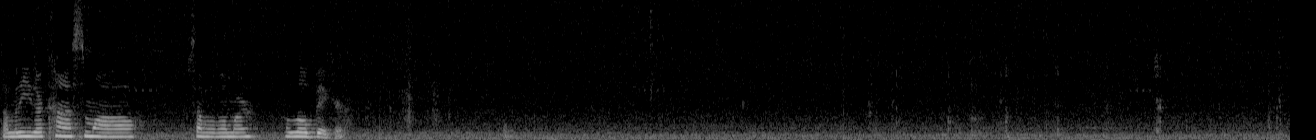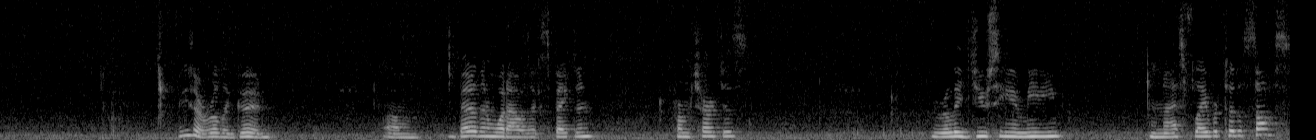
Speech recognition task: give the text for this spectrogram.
Some of these are kind of small, some of them are a little bigger. These are really good. Um, better than what I was expecting from Church's. Really juicy and meaty. A nice flavor to the sauce.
